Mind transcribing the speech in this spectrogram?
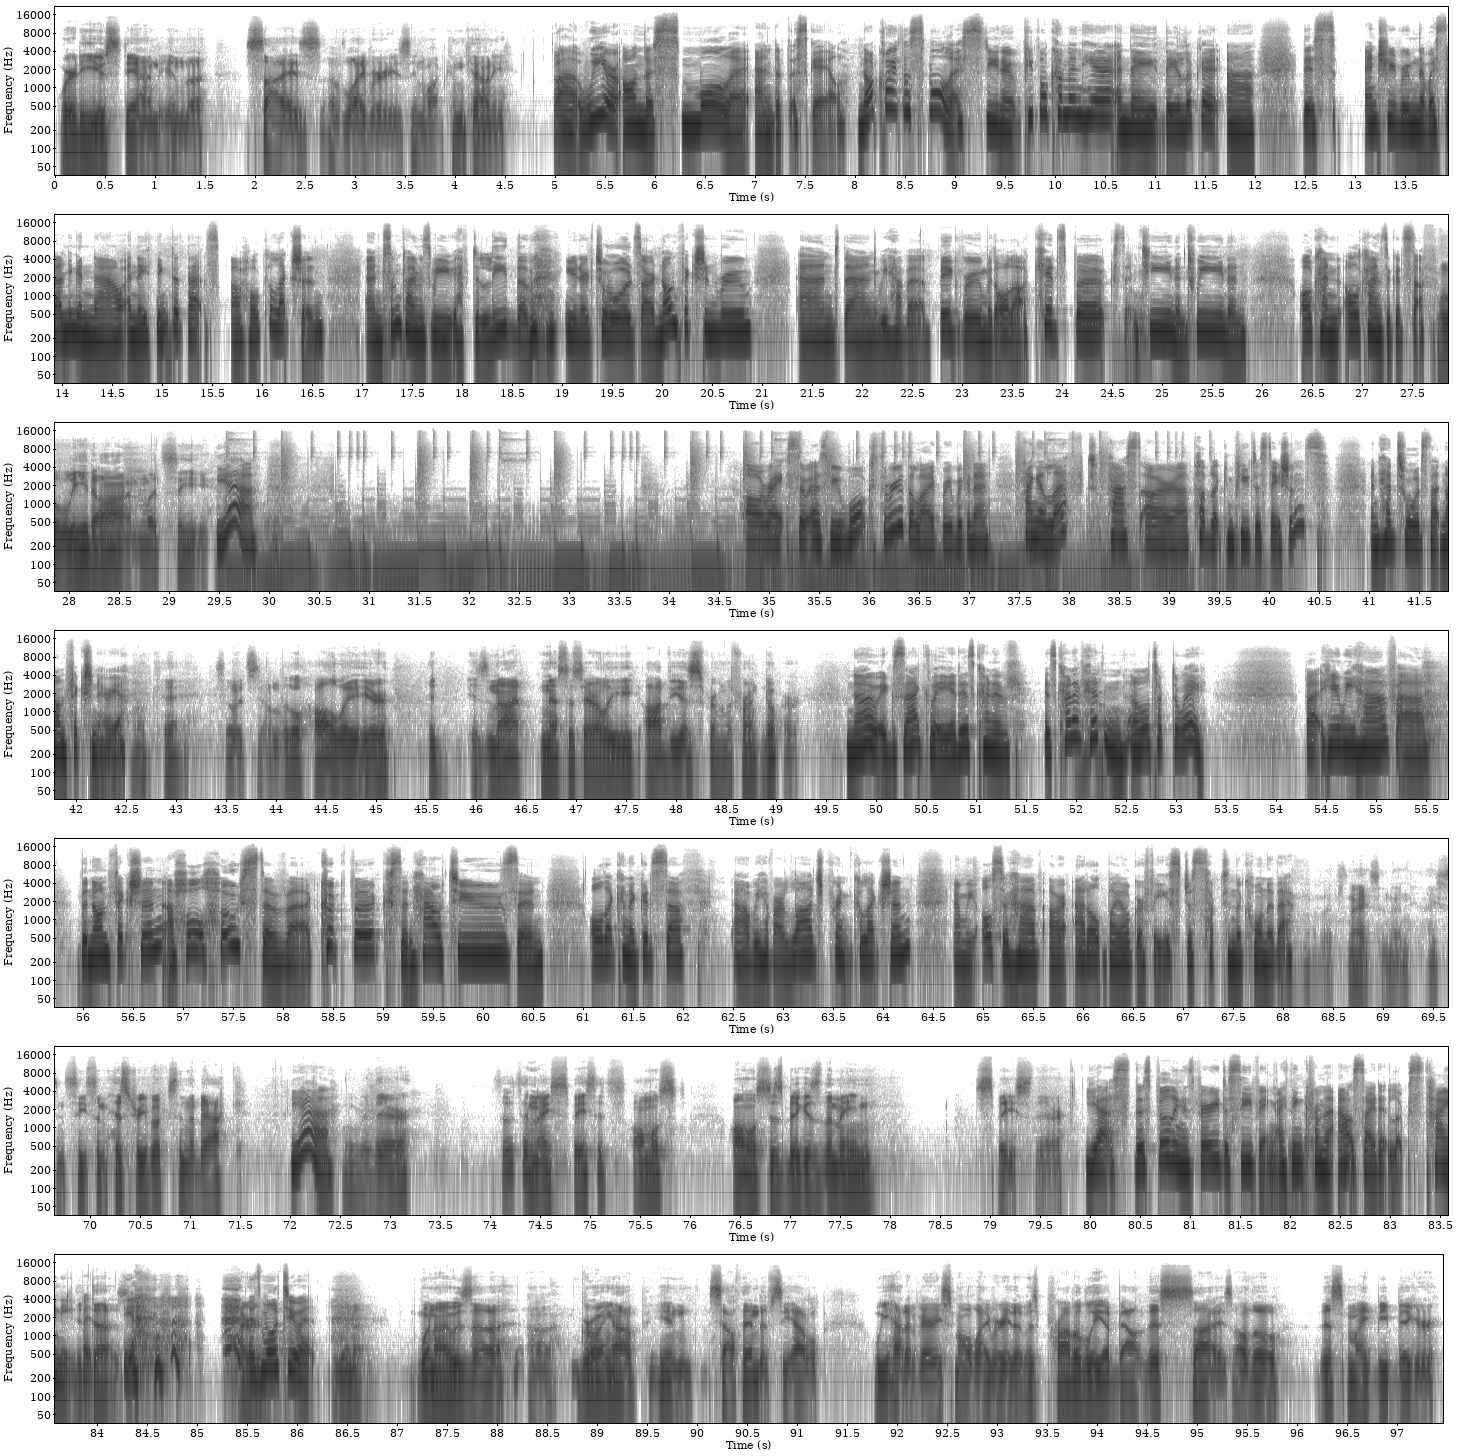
Where do you stand in the size of libraries in Whatcom County? Uh, we are on the smaller end of the scale, not quite the smallest. You know, people come in here and they they look at uh, this entry room that we're standing in now, and they think that that's our whole collection. And sometimes we have to lead them, you know, towards our nonfiction room, and then we have a big room with all our kids' books and teen and tween and all kind all kinds of good stuff. Well, lead on. Let's see. Yeah. All right, so as we walk through the library, we're going to hang a left past our uh, public computer stations and head towards that nonfiction area. Okay. So, it's a little hallway here. It is not necessarily obvious from the front door. No, exactly. It is kind of it's kind of hidden, a little tucked away. But here we have uh, the nonfiction, a whole host of uh, cookbooks and how tos and all that kind of good stuff. Uh, we have our large print collection, and we also have our adult biographies just tucked in the corner there. That's nice. And then I can see some history books in the back Yeah, over there. So it's a nice space. It's almost almost as big as the main space there. yes, this building is very deceiving. I think from the outside it looks tiny, It but does. yeah, there's more to it. when I, when I was uh, uh, growing up in south end of Seattle, we had a very small library that was probably about this size, although this might be bigger.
